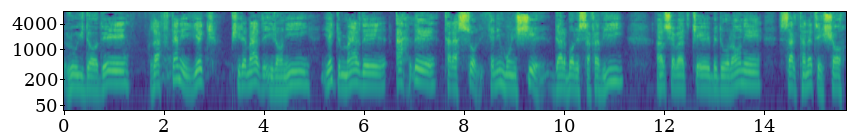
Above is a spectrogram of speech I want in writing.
روی داده رفتن یک پیرمرد ایرانی یک مرد اهل ترسل یعنی منشی دربار صفوی عرض شود که به دوران سلطنت شاه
